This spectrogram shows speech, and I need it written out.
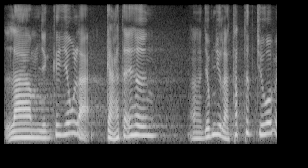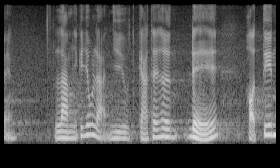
làm những cái dấu lạ cả thể hơn, à, giống như là thách thức Chúa vậy. Làm những cái dấu lạ nhiều cả thế hơn để họ tin.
